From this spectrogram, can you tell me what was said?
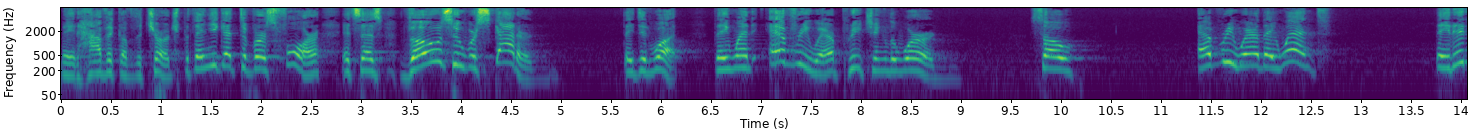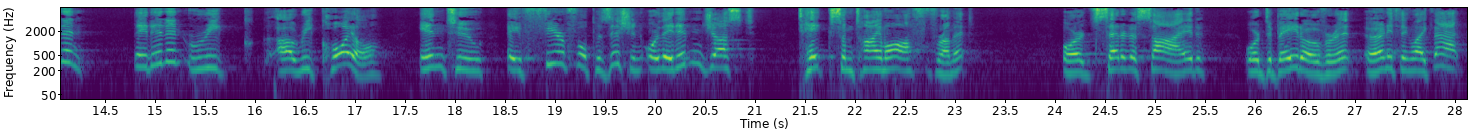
made havoc of the church. But then you get to verse 4, it says, Those who were scattered, they did what? They went everywhere preaching the word. So, everywhere they went, they didn't, they didn't re, uh, recoil into a fearful position, or they didn't just take some time off from it or set it aside or debate over it or anything like that.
